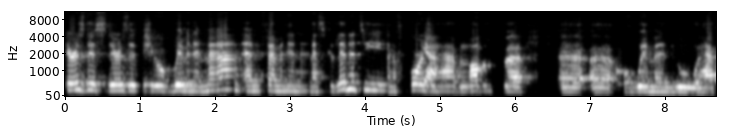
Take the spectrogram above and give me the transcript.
there's this there's this issue of women and men and feminine and masculinity, and of course, yeah. you have a lot of. Uh, uh, uh, of women who have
